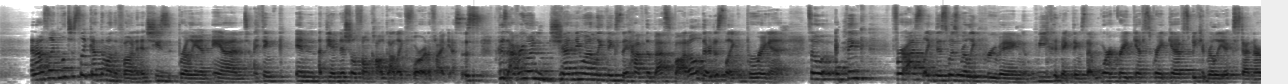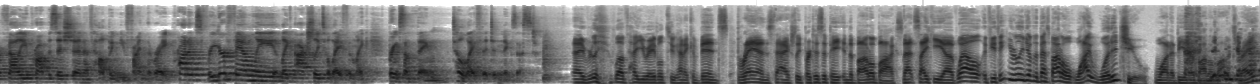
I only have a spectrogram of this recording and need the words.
And I was like, well, just like get them on the phone. And she's brilliant. And I think in at the initial phone call got like four out of five yeses because everyone genuinely thinks they have the best bottle. They're just like, bring it. So I think for us, like this was really proving we could make things that weren't great gifts, great gifts. We could really extend our value proposition of helping you find the right products for your family, like actually to life and like bring something to life that didn't exist. And I really loved how you were able to kind of convince brands to actually participate in the bottle box. That psyche of, well, if you think you really do have the best bottle, why wouldn't you want to be in a bottle box, right?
